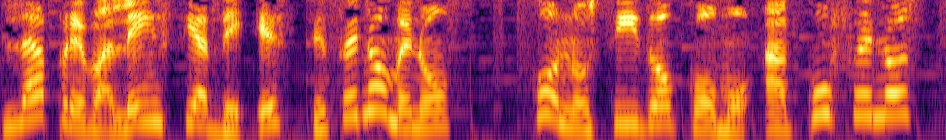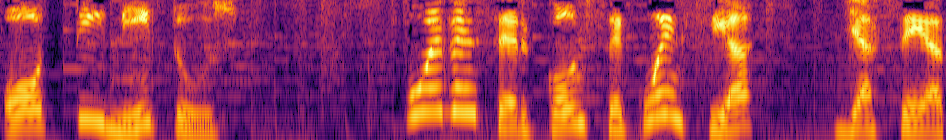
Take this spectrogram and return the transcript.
la prevalencia de este fenómeno conocido como acúfenos o tinnitus. Pueden ser consecuencia ya sea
